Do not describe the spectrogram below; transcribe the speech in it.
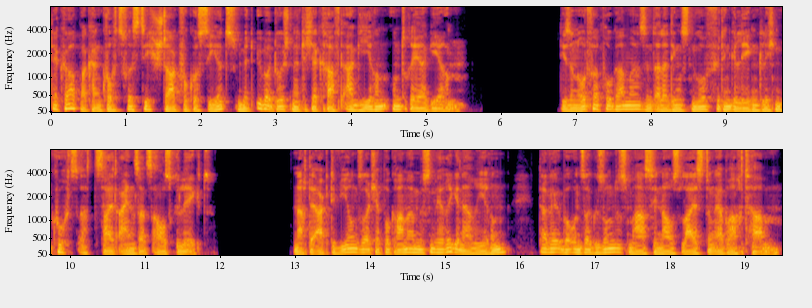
Der Körper kann kurzfristig stark fokussiert mit überdurchschnittlicher Kraft agieren und reagieren. Diese Notfallprogramme sind allerdings nur für den gelegentlichen Kurzzeiteinsatz ausgelegt. Nach der Aktivierung solcher Programme müssen wir regenerieren, da wir über unser gesundes Maß hinaus Leistung erbracht haben.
